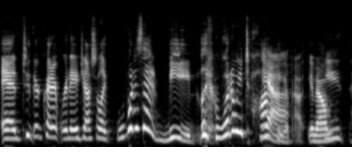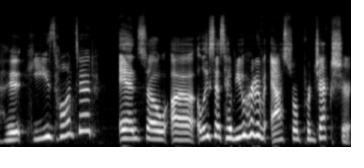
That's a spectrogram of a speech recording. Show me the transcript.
And to their credit, Renee and Josh are like, well, what does that mean? Like, what are we talking about? You know? He, he he's haunted. And so uh, Elise says, Have you heard of astral projection?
